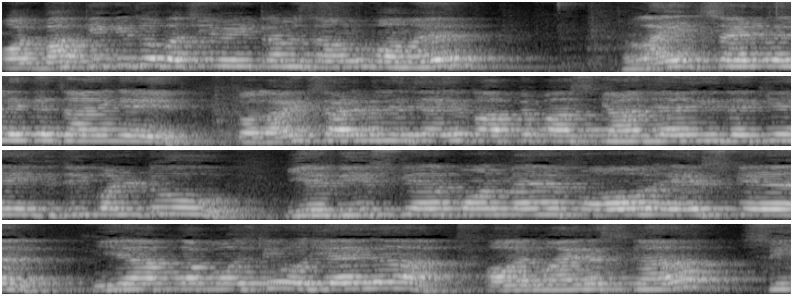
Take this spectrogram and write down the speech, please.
और बाकी की जो बची हुई टर्म्स उनको हमें राइट साइड में लेके जाएँगे। तो राइट साइड में ले जाएँगे तो आपके पास क्या आ जाएगी? देखिए इज़ इक्वल टू ये बी स्क्र अपॉन में फोर ए स्क्र ये आपका पॉजिटिव हो जाएगा और माइनस का सी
